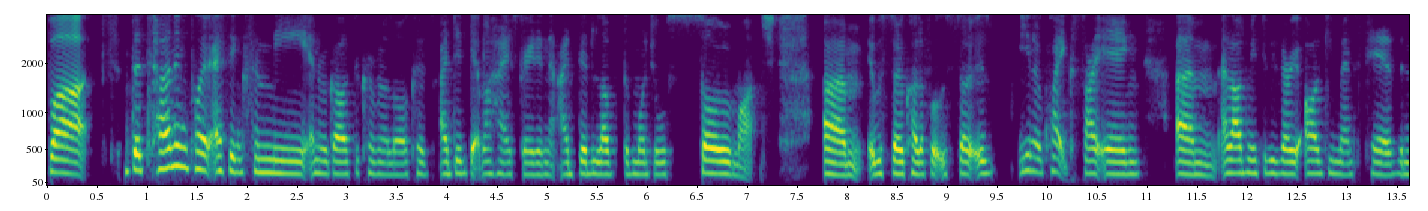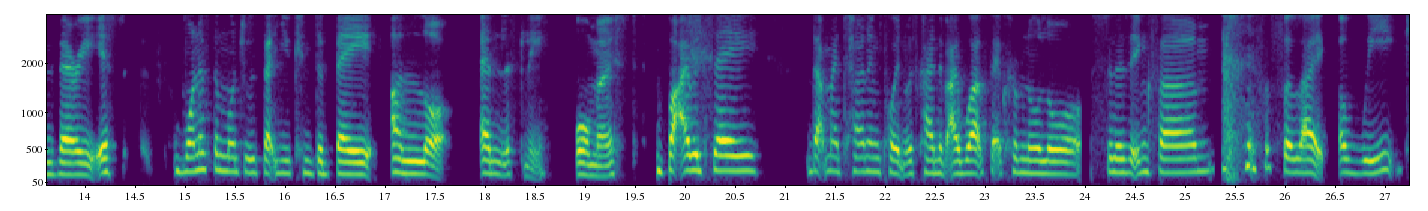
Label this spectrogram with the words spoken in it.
But the turning point, I think, for me in regards to criminal law, because I did get my highest grade in it, I did love the module so much. Um, it was so colorful. It was so, it was, you know, quite exciting. Um, allowed me to be very argumentative and very, it's one of the modules that you can debate a lot endlessly almost. But I would say that my turning point was kind of I worked at a criminal law soliciting firm for like a week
